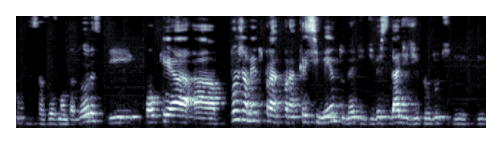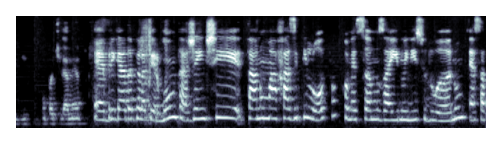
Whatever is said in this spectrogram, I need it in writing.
né, essas duas montadoras, e qual que é a, planejamento para crescimento né, de diversidade diversidade de produtos de, de, de compartilhamento? É, obrigada pela pergunta. A gente está numa fase piloto, começamos aí no início do ano. Essa,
